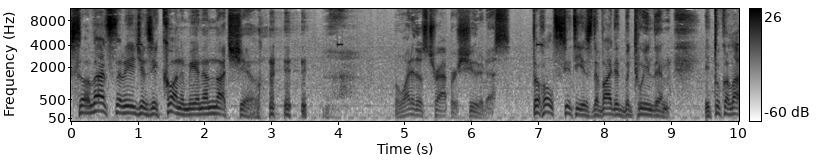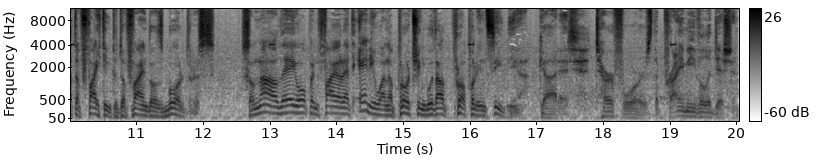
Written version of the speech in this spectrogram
So that's the region's economy in a nutshell. But why did those trappers shoot at us? the whole city is divided between them. It took a lot of fighting to define those borders. So now they open fire at anyone approaching without proper insignia. Got it. Turf Wars, the Primeval Edition.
